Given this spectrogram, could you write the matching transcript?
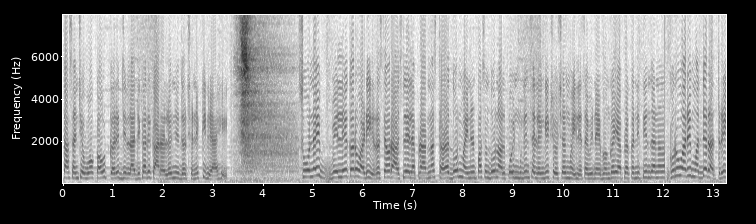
तासांचे वॉकआउट करीत जिल्हाधिकारी कार्यालय निदर्शने केली आहे. सोनई बेलेकरवाडी रस्त्यावर असलेल्या प्रार्थनास्थळात दोन महिन्यांपासून दोन अल्पवयीन मुलींचे लैंगिक शोषण महिलेचा विनयभंग या प्रकरणी तीन जणांना गुरुवारी मध्यरात्री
